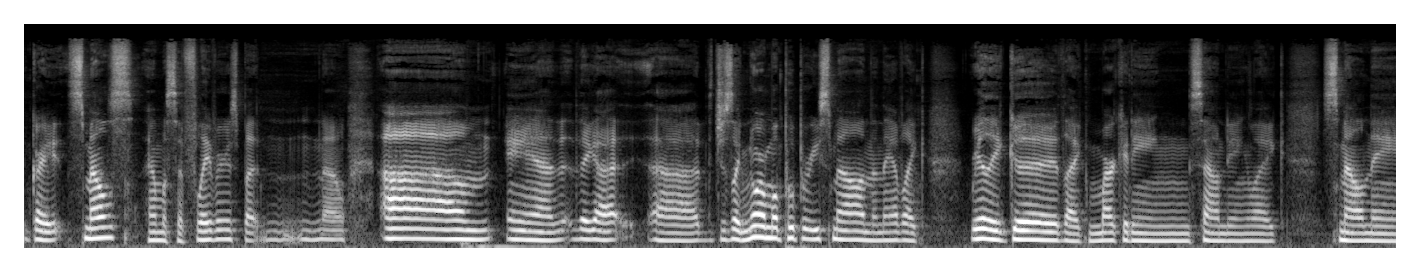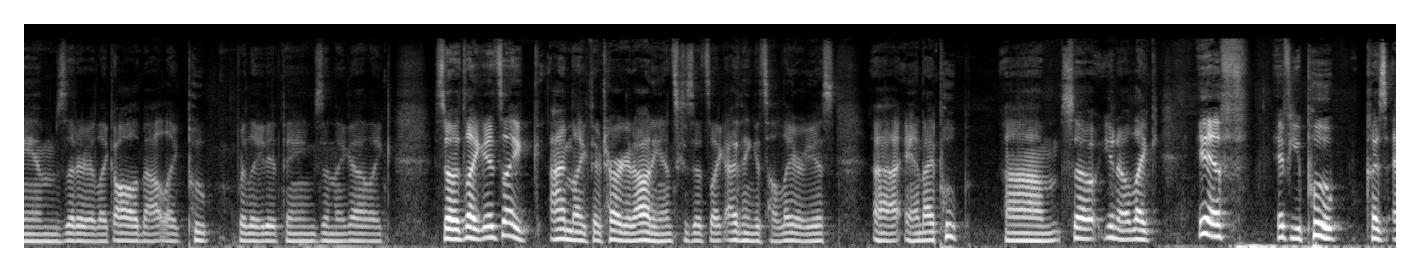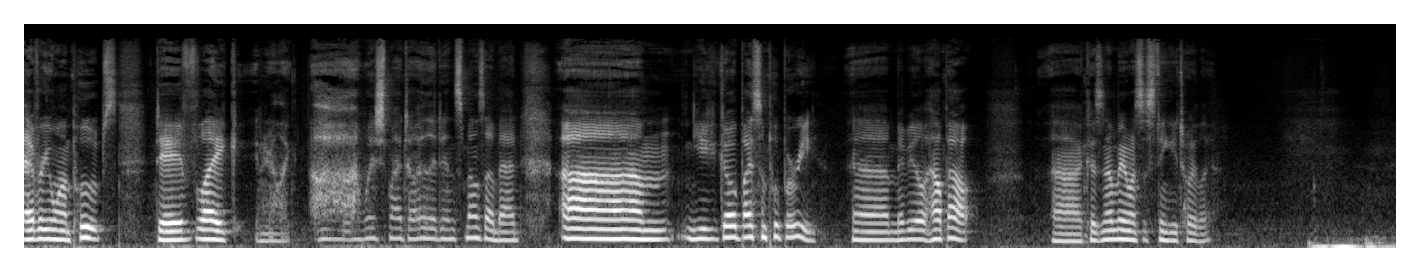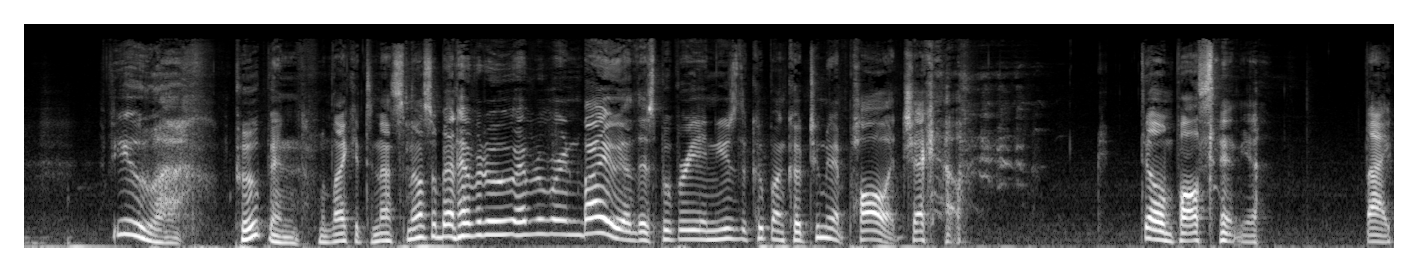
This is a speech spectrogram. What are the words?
great smells. I almost said flavors, but no. Um, and they got uh, just like normal Poo-Pourri smell, and then they have like really good like marketing sounding like smell names that are like all about like poop related things, and they got like so it's like it's like I'm like their target audience because it's like I think it's hilarious, uh, and I poop. Um, so you know, like if if you poop because everyone poops, Dave, like, and you're like, oh, I wish my toilet didn't smell so bad. Um, you go buy some Poo-Pourri. Uh, maybe it'll help out because nobody wants a stinky toilet. If you uh, poop and would like it to not smell so bad, head over, to, and buy uh, this Poo-Pourri and use the coupon code 2 Minute Paul at checkout. Tell him Paul sent you. Bye.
